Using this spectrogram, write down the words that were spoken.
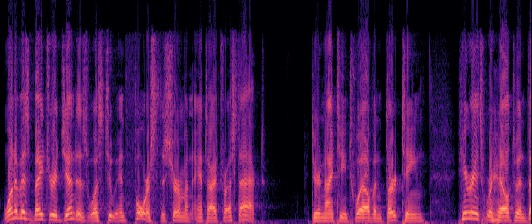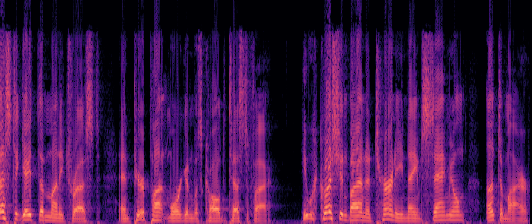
one of his major agendas was to enforce the Sherman Antitrust Act. During 1912 and 13, hearings were held to investigate the money trust, and Pierpont Morgan was called to testify. He was questioned by an attorney named Samuel Untermyer.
